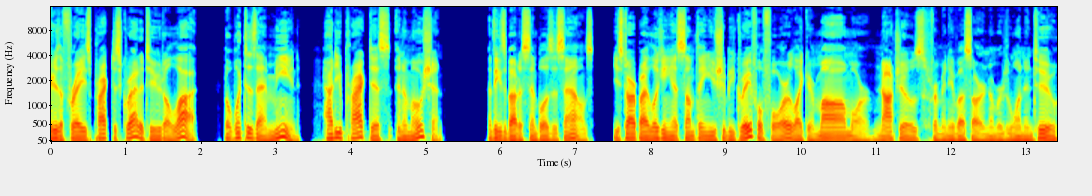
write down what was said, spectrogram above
hear the phrase practice gratitude a lot, but what does that mean? How do you practice an emotion? I think it's about as simple as it sounds. You start by looking at something you should be grateful for, like your mom or nachos, for many of us are numbers one and two,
